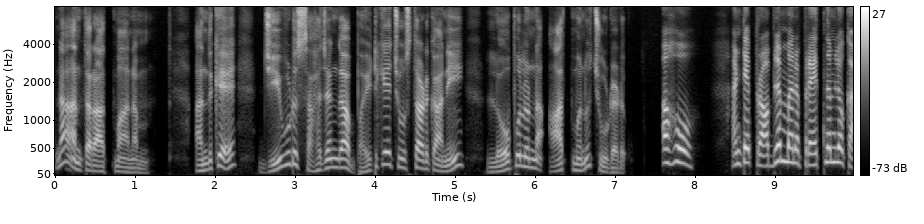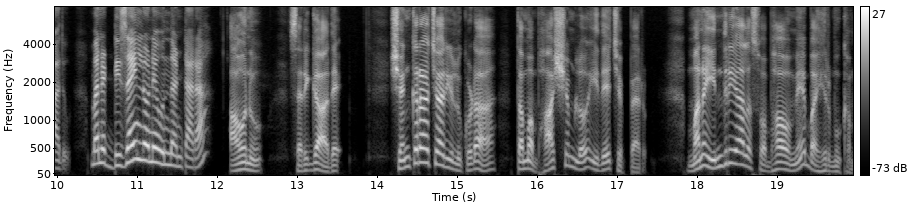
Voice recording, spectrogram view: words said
నా అంతరాత్మానం. అందుకే జీవుడు సహజంగా బయటికే చూస్తాడు కాని లోపులున్న ఆత్మను చూడడు. అహో! అంటే ప్రాబ్లం మన ప్రయత్నంలో కాదు మన డిజైన్లోనే ఉందంటారా? అవును సరిగ్గా అదే. శంకరాచార్యులు కూడా తమ భాష్యంలో ఇదే చెప్పారు. మన ఇంద్రియాల స్వభావమే బహిర్ముఖం.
